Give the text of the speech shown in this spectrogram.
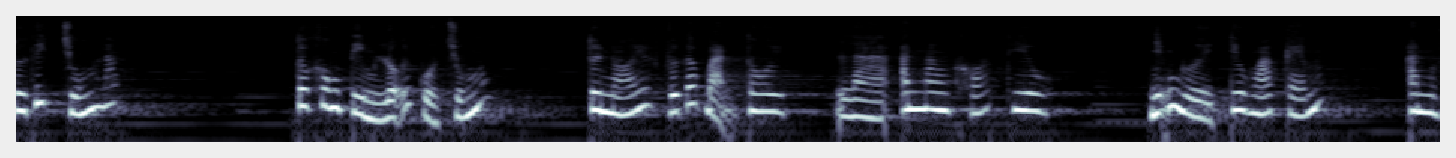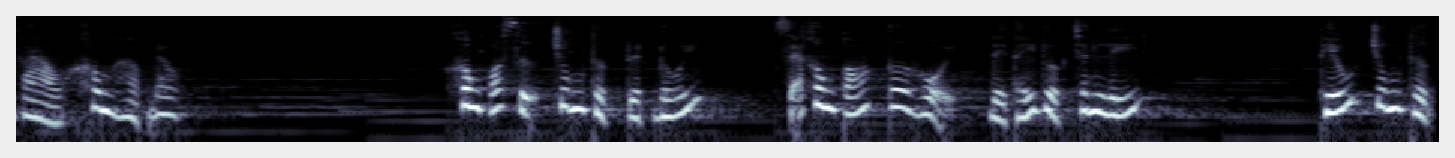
tôi thích chúng lắm. Tôi không tìm lỗi của chúng. Tôi nói với các bạn tôi là ăn măng khó tiêu. Những người tiêu hóa kém, ăn vào không hợp đâu. Không có sự trung thực tuyệt đối, sẽ không có cơ hội để thấy được chân lý. Thiếu trung thực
